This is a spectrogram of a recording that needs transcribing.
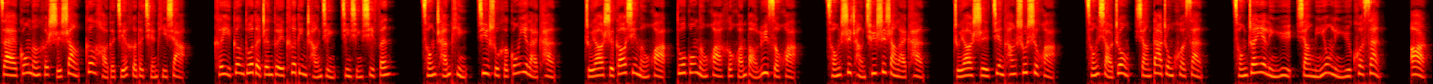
在功能和时尚更好的结合的前提下，可以更多的针对特定场景进行细分。从产品技术和工艺来看，主要是高性能化、多功能化和环保绿色化。从市场趋势上来看，主要是健康舒适化，从小众向大众扩散，从专业领域向民用领域扩散。二、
